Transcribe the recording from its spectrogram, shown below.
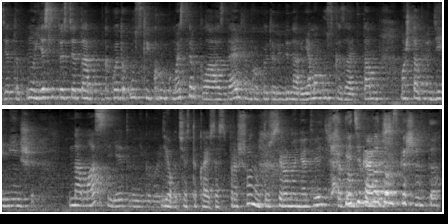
где-то, ну, если, то есть это какой-то узкий круг, мастер-класс, да, или там какой-то вебинар, я могу сказать, там масштаб людей меньше. На массы я этого не говорю. Я вот сейчас такая сейчас спрошу, но ты же все равно не ответишь, потом Я тебе потом скажу, да.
